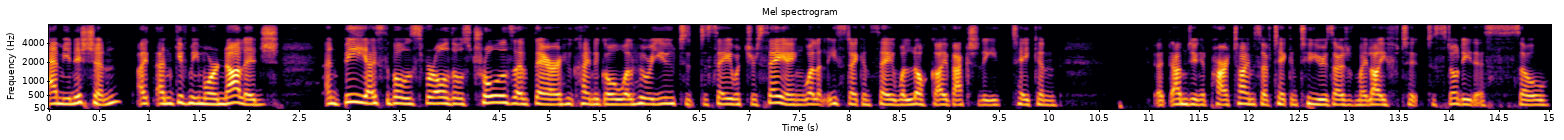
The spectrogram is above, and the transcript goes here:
ammunition and give me more knowledge and B, I suppose for all those trolls out there who kind of go, well, who are you to, to say what you're saying? Well, at least I can say, well, look, I've actually taken, uh, I'm doing it part time, so I've taken two years out of my life to, to study this. So,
